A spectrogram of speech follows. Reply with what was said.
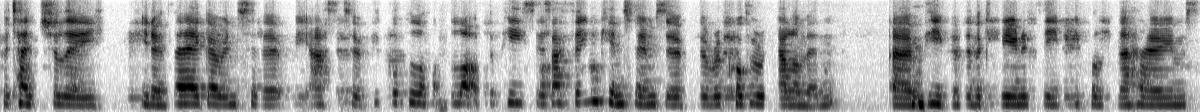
potentially, you know, they're going to be asked to pick up a lot, of the pieces, I think, in terms of the recovery element. Um, people in the community, people in their homes,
